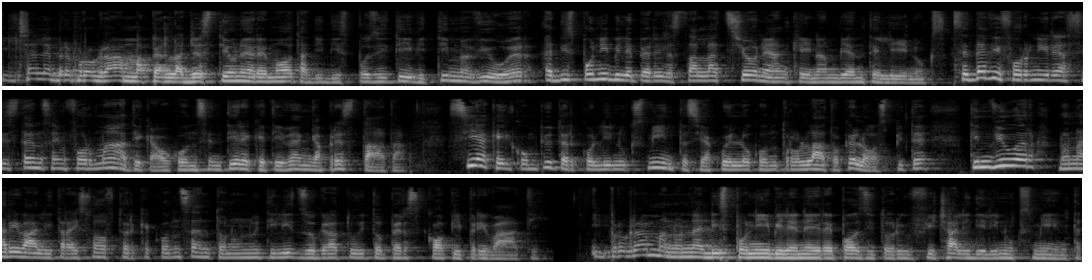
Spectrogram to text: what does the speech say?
Il celebre programma per la gestione remota di dispositivi TeamViewer è disponibile per installazione anche in ambiente Linux. Se devi fornire assistenza informatica o consentire che ti venga prestata, sia che il computer con Linux Mint sia quello controllato che l'ospite, TeamViewer non ha rivali tra i software che consentono un utilizzo gratuito per scopi privati. Il programma non è disponibile nei repository ufficiali di Linux Mint,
